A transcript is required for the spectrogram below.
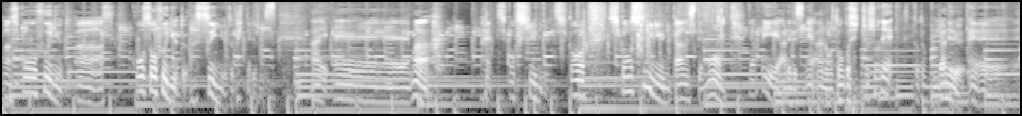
まあ、思考封入と、あ構想封入とか、水入とか言ったりします。はい。えー、まあ、はい、思考収入、思考、思考収入に関しても、やっぱりあれですね、あの、統合失調症でとても見られる、えー、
